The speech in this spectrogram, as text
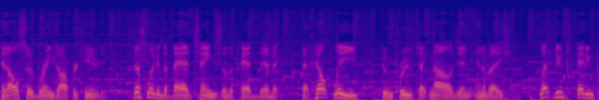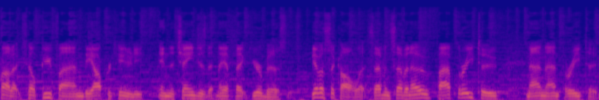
it also brings opportunity. Just look at the bad changes of the pandemic that helped lead to improved technology and innovation. Let duplicating products help you find the opportunity in the changes that may affect your business. Give us a call at 770 532 9932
